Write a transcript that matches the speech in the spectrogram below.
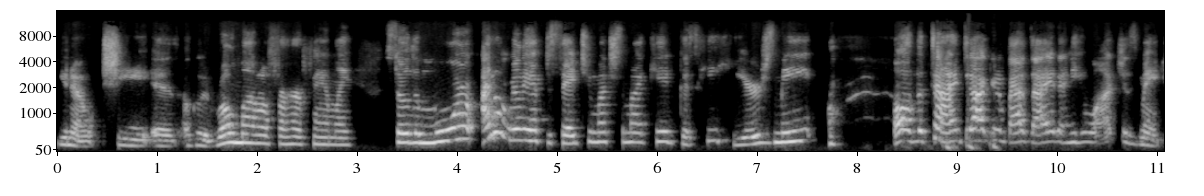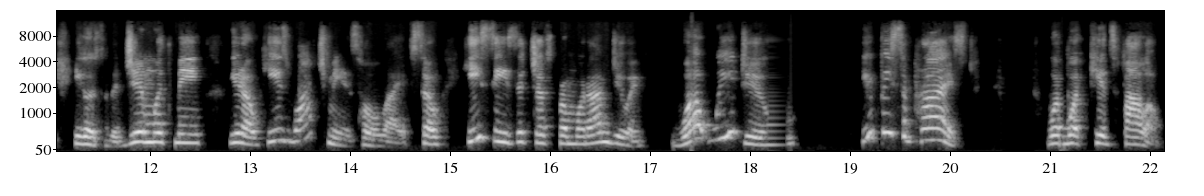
You know, she is a good role model for her family. So the more I don't really have to say too much to my kid because he hears me all the time talking about diet and he watches me. He goes to the gym with me. You know, he's watched me his whole life. So he sees it just from what I'm doing. What we do, you'd be surprised what, what kids follow.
